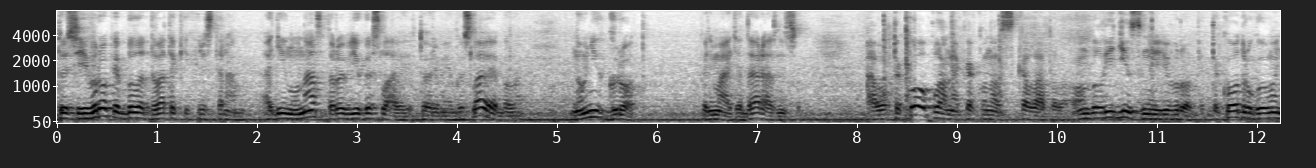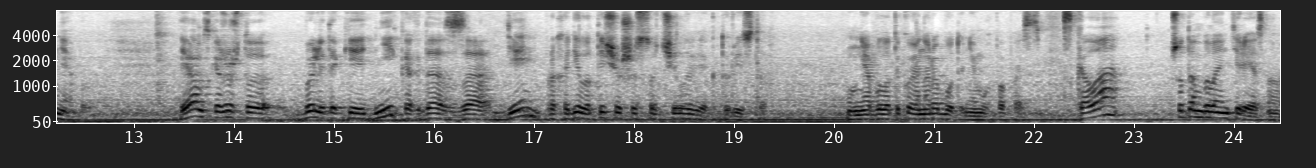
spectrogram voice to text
То есть в Европе было два таких ресторана. Один у нас, второй в Югославии. В то время Югославия была, но у них грот. Понимаете, да, разницу? А вот такого плана, как у нас скала была, он был единственный в Европе. Такого другого не было. Я вам скажу, что были такие дни, когда за день проходило 1600 человек туристов. У меня было такое, я на работу не мог попасть. Скала, что там было интересного?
